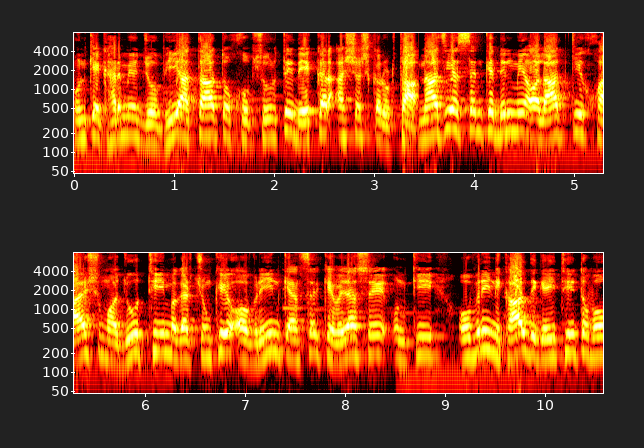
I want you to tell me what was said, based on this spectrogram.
उनके घर में जो भी आता तो खूबसूरती देखकर अशश कर उठता। नाजिया हसन के दिल में औलाद की ख्वाहिश मौजूद थी, मगर चूँकि ओवरीन कैंसर की वजह से उनकी ओवरी निकाल दी गई थी तो वो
